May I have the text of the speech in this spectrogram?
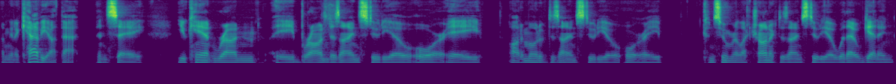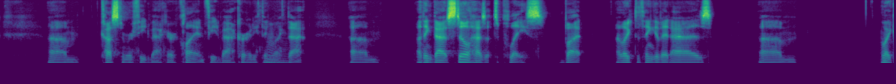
I'm going to caveat that and say you can't run a Braun design studio or a automotive design studio or a consumer electronic design studio without getting um, customer feedback or client feedback or anything like Mhm. that. Um, I think that still has its place, but I like to think of it as um, like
